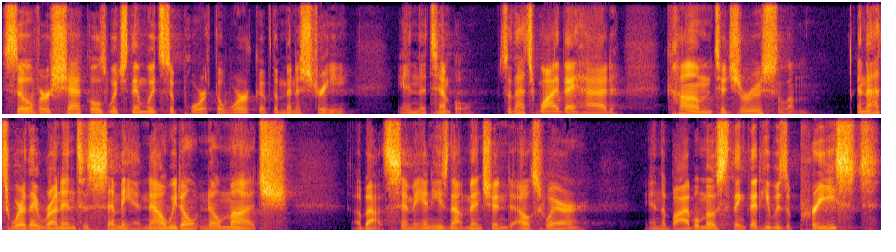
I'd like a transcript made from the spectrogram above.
silver shekels, which then would support the work of the ministry in the temple. So that's why they had come to Jerusalem. And that's where they run into Simeon. Now, we don't know much about Simeon. He's not mentioned elsewhere in the Bible. Most think that he was a priest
